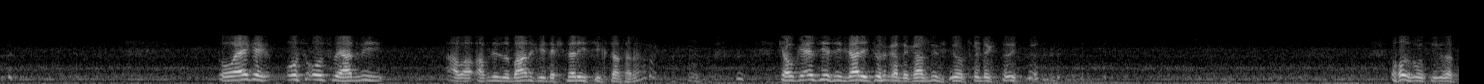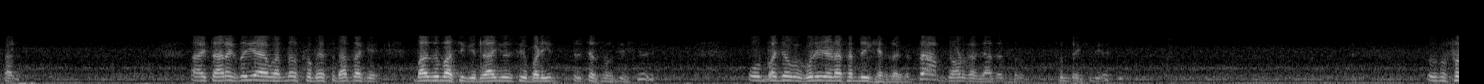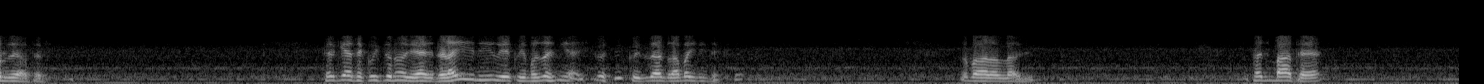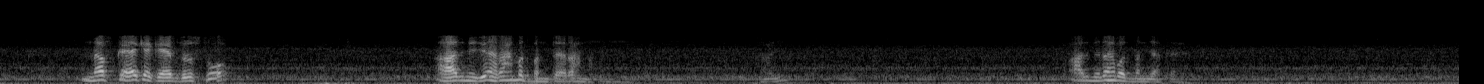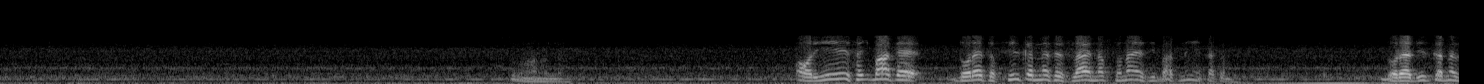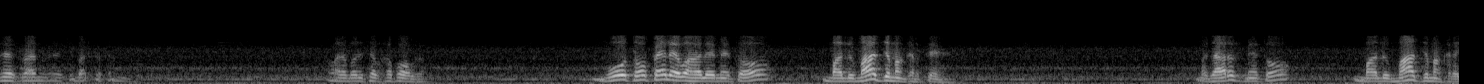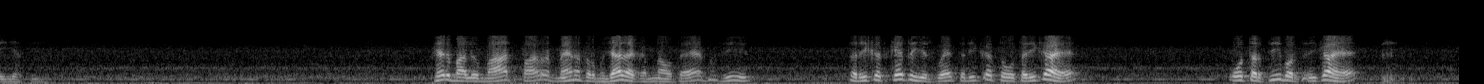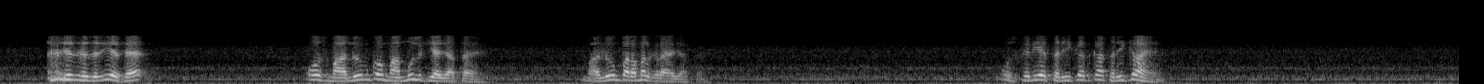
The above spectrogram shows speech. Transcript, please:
تو ہے کہ اس اس میں آدمی اپنی زبان کی ڈکشنری سیکھتا تھا نا۔ کیونکہ ایسی ایسی گاڑی چن کر نکالتی تھی اس ڈکشنری وہ سیکھتا آج تارک دریا ورنہ اس کو میں سناتا کہ بازو باسی کی لڑائی ہوتی تھی بڑی دلچسپ ہوتی تھی۔ وہ بچوں کو گلی ڈنڈا سب نہیں کھیل سکتے سب دوڑ کر جاتے تھے، سننے کے لیے۔ اس کو سن رہے ہوتے تھے۔ پھر کیا تھا کچھ دنوں جو ہے، لڑائی ہی نہیں ہوئی، کوئی مزہ ہی نہیں آئی کوئی زیادہ ڈرامہ ہی نہیں دیکھتے۔ سبحان اللہ جی۔ سچ بات ہے، نفس کا ایک ایک درست ہو۔ آدمی جو ہے، رحمت بنتا ہے، رحمت۔ ہاں جی۔ آدمی رحمت بن جاتا ہے۔ سبحان اللہ۔ اور یہ سچ بات ہے دورہ تفسیر کرنے سے اصلاح نفس ہونا ایسی بات نہیں ہے، ختم دورہ حدیث کرنے سے اصلاح ایسی بات ختم نہیں۔ ہمارا بڑی صاحب خفا ہوگا۔ وہ تو پہلے وحلے میں تو معلومات جمع کرتے ہیں۔ مدارس میں تو معلومات جمع کرائی جاتی ہیں۔ پھر معلومات پر محنت اور مجاہدہ کرنا ہوتا ہے۔ مزید طریقت کہتے ہیں جس کو ہے طریقت تو وہ طریقہ ہے، وہ ترتیب اور طریقہ ہے، جس کے ذریعے سے اس معلوم کو معمول کیا جاتا ہے، معلوم پر عمل کرایا جاتا ہے۔ اس کے لیے طریقت کا طریقہ ہے۔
